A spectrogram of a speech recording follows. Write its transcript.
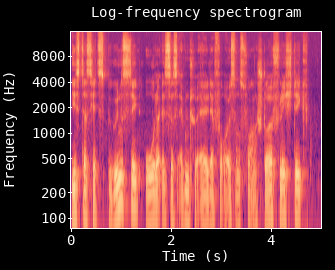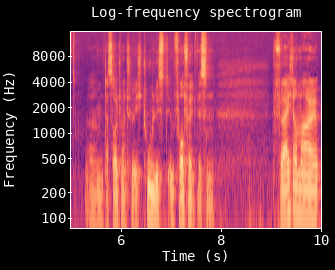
ist das jetzt begünstigt oder ist das eventuell der Veräußerungsvorrang steuerpflichtig? Ähm, das sollte man natürlich tunlichst im Vorfeld wissen. Vielleicht nochmal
